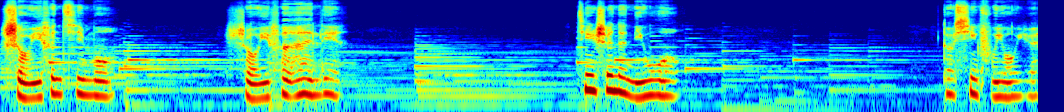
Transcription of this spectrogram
守一份寂寞，守一份爱恋。今生的你我，都幸福永远。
